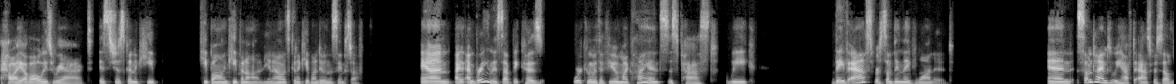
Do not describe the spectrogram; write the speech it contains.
how I have always react, it's just going to keep keep on keeping on. You know, it's going to keep on doing the same stuff. And I, I'm bringing this up because working with a few of my clients this past week, they've asked for something they've wanted. And sometimes we have to ask ourselves,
